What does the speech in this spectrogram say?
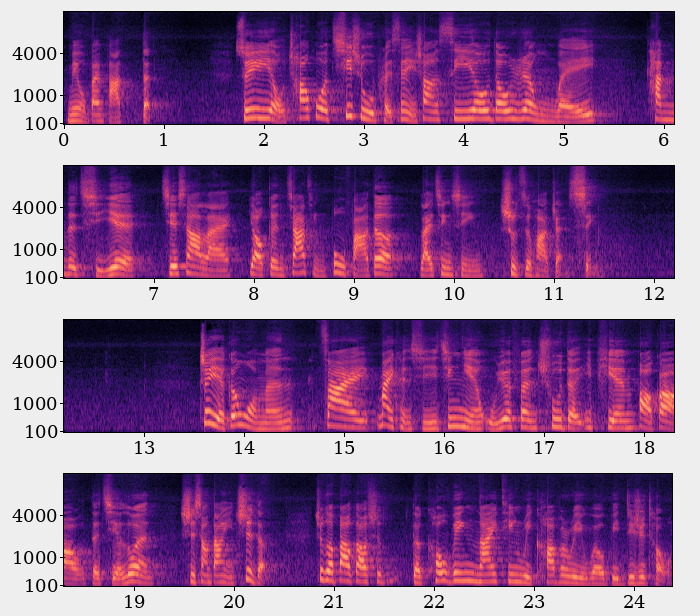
没有办法等。所以有超过七十五 percent 以上的 CEO 都认为，他们的企业接下来要更加紧步伐的来进行数字化转型。这也跟我们在麦肯锡今年五月份出的一篇报告的结论是相当一致的。这个报告是 The COVID-19 Recovery Will Be Digital，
